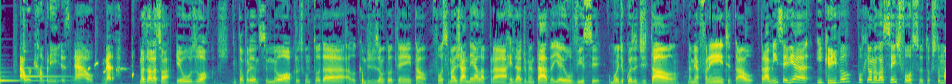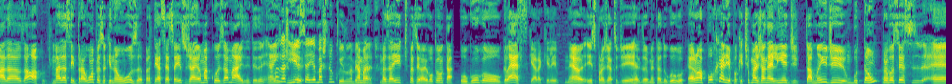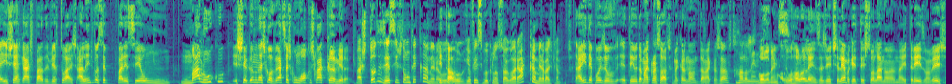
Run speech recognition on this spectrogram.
Our company is now Meta. Mas olha só, eu uso óculos. Então, por exemplo, se o meu óculos, com toda o campo de visão que eu tenho e tal, fosse uma janela pra realidade aumentada, e aí eu visse um monte de coisa digital na minha frente e tal, pra mim seria incrível, porque é um negócio sem esforço. Eu tô acostumado a usar óculos. Mas assim, pra alguma pessoa que não usa, pra ter acesso a isso, já é uma coisa a mais, entendeu? mas eu acho que E- esse aí é mais tranquilo, na não, mas, verdade. mas aí, tipo assim, ó, eu vou perguntar. O Google Glass, que era aquele, né, esse projeto de realidade aumentada do Google, era uma porcaria, porque tinha uma janelinha de tamanho de um botão pra você é, enxergar as paradas virtuais. Além de você parecer um maluco chegando nas conversas com óculos com a câmera. Mas todos esses vão ter câmera. O- Então. O, que o Facebook lançou agora é uma câmera, basicamente. Aí depois eu eh, tenho o da Microsoft. Como é que era o nome da Microsoft? HoloLens. HoloLens? O HoloLens. A gente lembra que ele testou lá no- na E3 uma vez?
